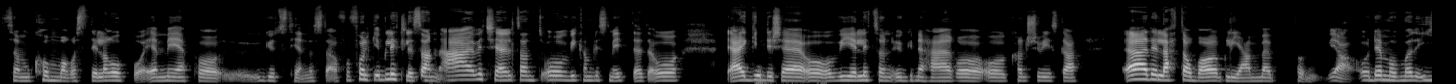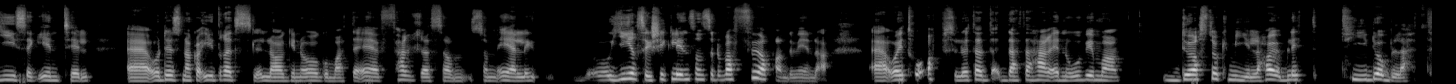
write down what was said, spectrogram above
som kommer og stiller opp og er med på eh, gudstjenester. For folk er blitt litt sånn Jeg vet ikke helt, sant. Å, vi kan bli smittet. Og jeg gidder ikke. Og, og vi er litt sånn ugne her, og, og kanskje vi skal Ja, det er lettere å bare bli hjemme. På, ja, og det må man gi seg inn til. Eh, og det snakker idrettslagene òg om, at det er færre som, som er litt og gir seg skikkelig inn sånn som det var før pandemien. da. Eh, og jeg tror absolutt at dette her er noe vi må Dørstokkmil har jo blitt tidoblet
